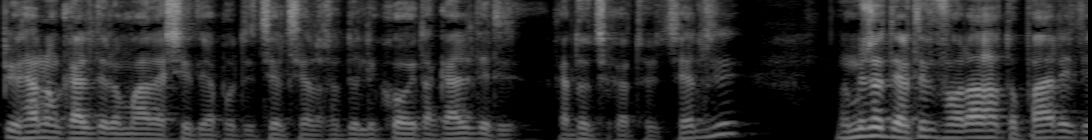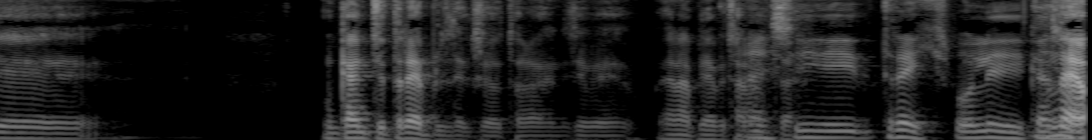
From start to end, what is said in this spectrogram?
πιθανόν καλύτερη ομάδα η City από τη Chelsea, αλλά στο τελικό ήταν καλύτερη 100% η Chelsea. Νομίζω ότι αυτή τη φορά θα το πάρει και μην κάνει και τρέμπλ, δεν ξέρω τώρα. είναι και Ένα πια πιθανότητα. Εσύ τρέχεις πολύ. Ναι, Καζαμία,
